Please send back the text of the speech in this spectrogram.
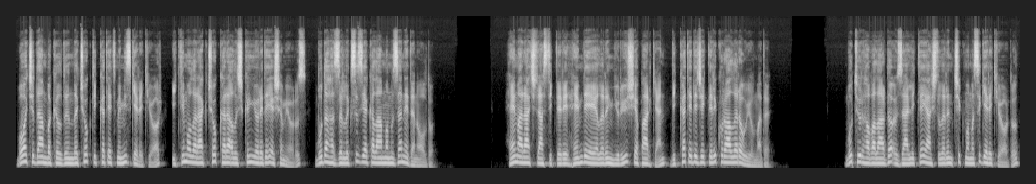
Bu açıdan bakıldığında çok dikkat etmemiz gerekiyor, iklim olarak çok kara alışkın yörede yaşamıyoruz, bu da hazırlıksız yakalanmamıza neden oldu. Hem araç lastikleri hem de yayaların yürüyüş yaparken dikkat edecekleri kurallara uyulmadı. Bu tür havalarda özellikle yaşlıların çıkmaması gerekiyordu,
